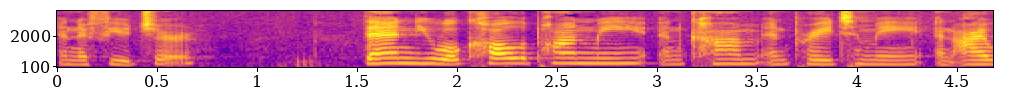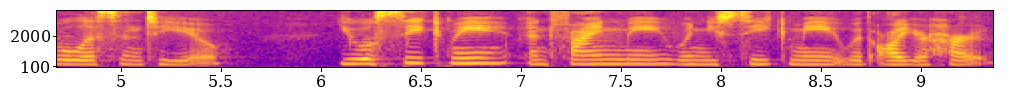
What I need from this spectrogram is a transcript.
and a future. Then you will call upon me and come and pray to me, and I will listen to you. You will seek me and find me when you seek me with all your heart.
